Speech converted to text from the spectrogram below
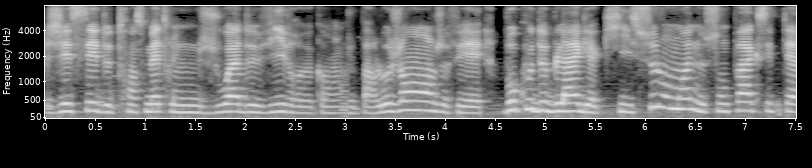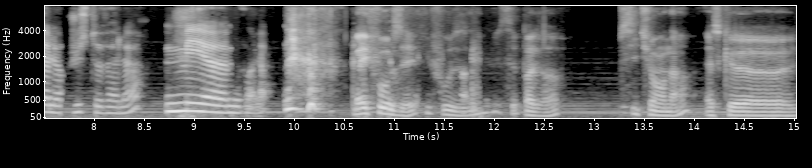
j'essaie de transmettre une joie de vivre quand je parle aux gens. Je fais beaucoup de blagues qui, selon moi, ne sont pas acceptées à leur juste valeur. Mais, euh, voilà. bah, il faut oser, il faut oser, c'est pas grave. Si tu en as, est-ce que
